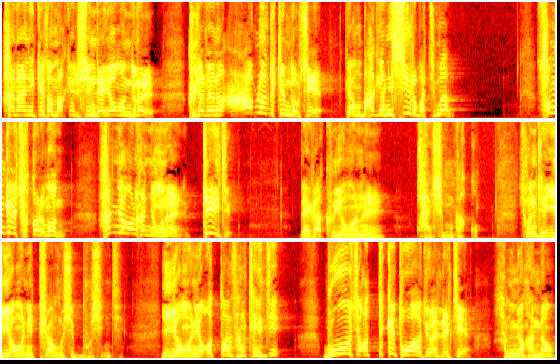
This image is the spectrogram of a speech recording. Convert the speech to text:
하나님께서 맡겨주신 내 영혼들을 그전에는 아무런 느낌도 없이 그냥 막연히 씨로 봤지만 성교의 첫걸음은 한 영혼 한 영혼을 게이지 내가 그 영혼을 관심을 갖고 현재 이 영혼이 필요한 것이 무엇인지 이 영혼이 어떠한 상태인지 무엇이 어떻게 도와줘야 될지 한 명 한명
